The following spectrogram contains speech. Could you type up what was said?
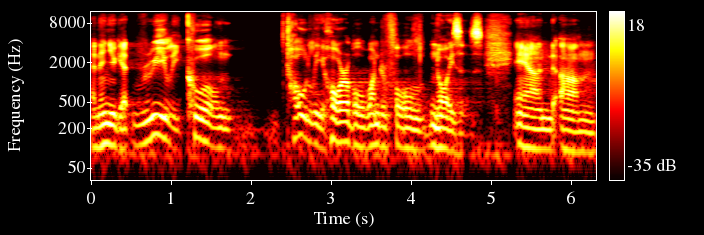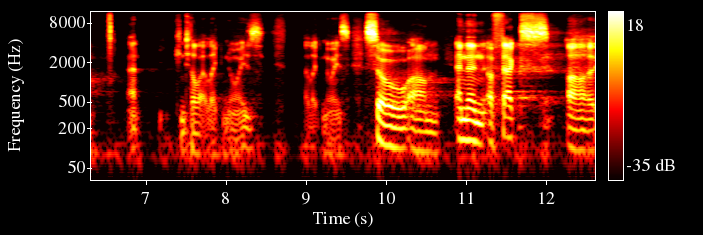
and then you get really cool, totally horrible, wonderful noises. And um, you can tell I like noise. I like noise. So, um, and then effects, uh,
